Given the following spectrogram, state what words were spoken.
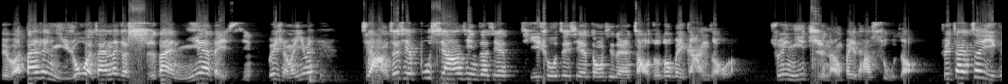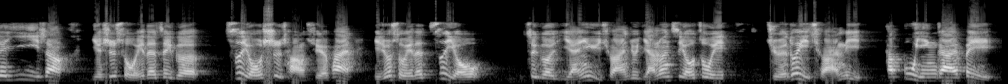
对吧？但是你如果在那个时代，你也得信。为什么？因为讲这些不相信这些提出这些东西的人，早就都被赶走了，所以你只能被他塑造。所以在这一个意义上，也是所谓的这个。自由市场学派，也就所谓的自由这个言语权，就言论自由作为绝对权利，它不应该被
